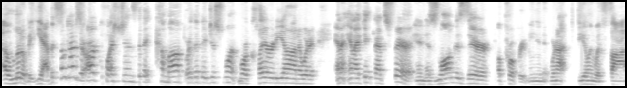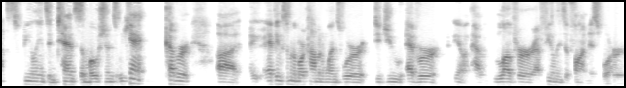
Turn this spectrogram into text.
A little bit, yeah. But sometimes there are questions that come up or that they just want more clarity on or whatever. And, and I think that's fair. And as long as they're appropriate, meaning that we're not dealing with thoughts, feelings, intense emotions, we can't cover. Uh, I, I think some of the more common ones were Did you ever you know have love her have feelings of fondness for her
